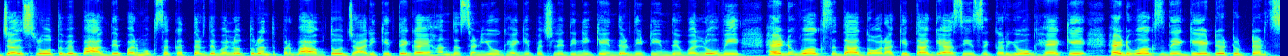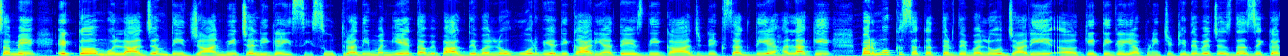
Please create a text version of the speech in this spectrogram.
ਜਲ ਸਰੋਤ ਵਿਭਾਗ ਦੇ ਪ੍ਰਮੁੱਖ ਸਕੱਤਰ ਦੇ ਵੱਲੋਂ ਤੁਰੰਤ ਪ੍ਰਭਾਵ ਤੋਂ ਜਾਰੀ ਕੀਤੇ ਗਏ ਹਨ। ਦੱਸਣਯੋਗ ਹੈ ਕਿ ਪਿਛਲੇ ਦਿਨੀ ਕੇਂਦਰ ਦੀ ਟੀਮ ਦੇ ਵੱਲੋਂ ਵੀ ਹੈੱਡ ਵਰਕਸ ਦਾ ਦੌਰਾ ਕੀਤਾ ਗਿਆ ਸੀ। ਜ਼ਿਕਰਯੋਗ ਹੈ ਕਿ ਹੈੱਡ ਵਰਕਸ ਦੇ ਗੇਟ ਟੁੱਟਣ ਸਮੇਂ ਇੱਕ ਮੁਲਾਜ਼ਮ ਦੀ ਜਾਨ ਵੀ ਚਲੀ ਗਈ ਸੀ। ਸੂਤਰਾਂ ਦੀ ਮੰਨੀਏ ਤਾਂ ਵਿਭਾਗ ਦੇ ਵੱਲੋਂ ਹੋਰ ਵੀ ਅਧਿਕਾਰੀਆਂ ਤੇ ਇਸ ਦੀ ਗਾਜ ਡਿੱਗ ਸਕਦੀ ਹੈ। ਹਾਲਾਂਕਿ ਪ੍ਰਮੁੱਖ ਸਕੱਤਰ ਦੇ ਵੱਲੋਂ ਜਾਰੀ ਕੀਤੀ ਗਈ ਆਪਣੀ ਚਿੱਠੀ ਦੇ ਵਿੱਚ ਇਸ ਦਾ ਜ਼ਿਕਰ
